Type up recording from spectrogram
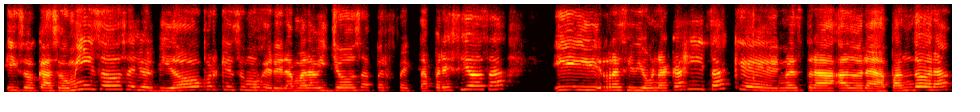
hizo caso omiso, se le olvidó porque su mujer era maravillosa, perfecta, preciosa y recibió una cajita que nuestra adorada Pandora,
